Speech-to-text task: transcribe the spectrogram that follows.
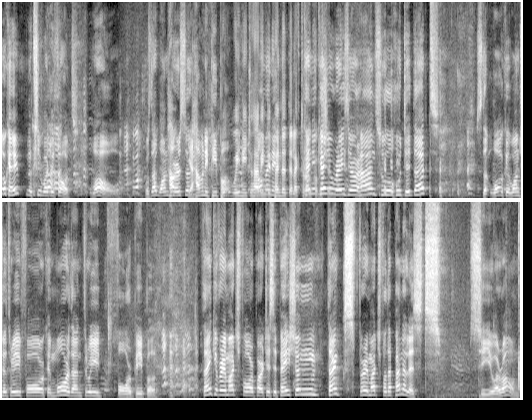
Okay, let's see what you thought. Wow, was that one how, person? Yeah, how many people? We need to have how independent many? electoral can you, commission. Can you raise your hands? Who who did that? that okay, one, two, three, four. Okay, more than three, four people. Thank you very much for participation. Thanks very much for the panelists. See you around.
